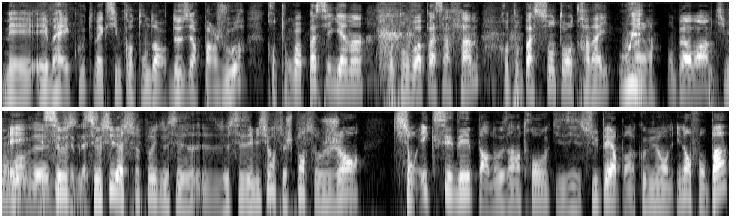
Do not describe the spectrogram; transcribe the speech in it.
Mais eh ben, écoute, Maxime, quand on dort deux heures par jour, quand on voit pas ses gamins, quand on voit pas sa femme, quand on passe son temps au travail, oui, Voilà. on peut avoir un petit moment Et de, de c'est aussi, faiblesse. c'est aussi la surprise de ces, de ces émissions, parce que je pense aux gens qui sont excédés par nos intros, qui se disent super pour un Monde, ils n'en font pas.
